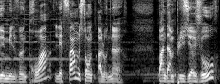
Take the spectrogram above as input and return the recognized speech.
2023, les femmes sont à l'honneur. Pendant plusieurs jours,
